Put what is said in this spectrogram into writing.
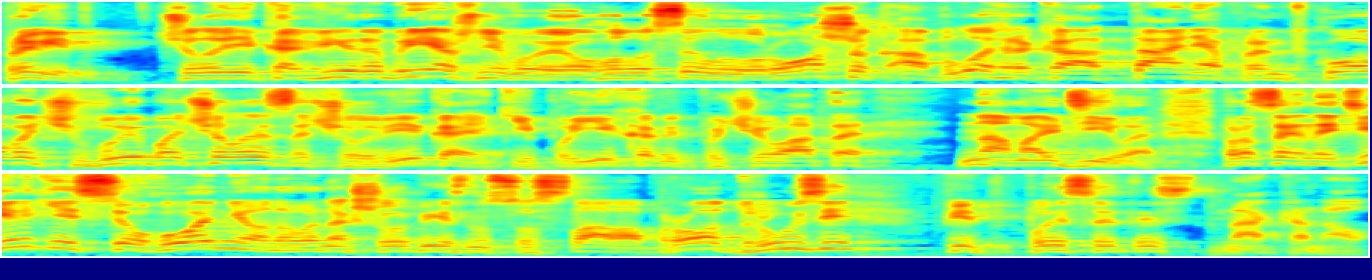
Привіт, чоловіка Віри Брежнєвої оголосили у розшук, а блогерка Таня Принткович вибачилась за чоловіка, який поїхав відпочивати на Мальдіви. Про це не тільки сьогодні у новинах шоу-бізнесу Слава Про. Друзі, підписуйтесь на канал.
